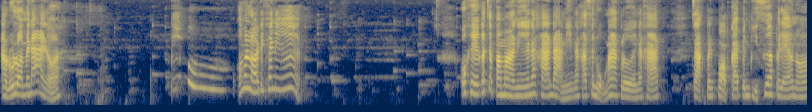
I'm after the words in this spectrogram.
อ้าวรถลอยไม่ได้เหรอปิ้วอ๋อมันลอยได้แค่นี้โอเคก็จะประมาณนี้นะคะ ด่านนี้นะคะ สนุกมากเลยนะคะ จากเป็นปอบกลายเป็นผีเสื้อไปแล้วเนาะ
